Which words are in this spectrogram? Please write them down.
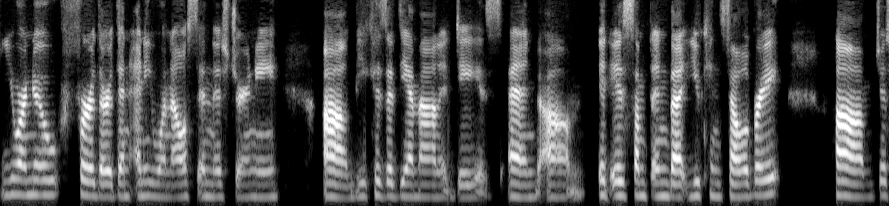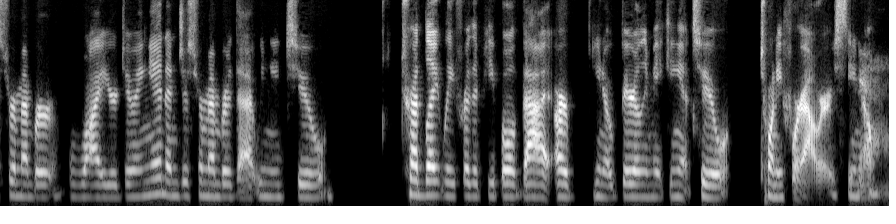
you are no further than anyone else in this journey um, because of the amount of days. And um, it is something that you can celebrate. Um, just remember why you're doing it and just remember that we need to tread lightly for the people that are you know barely making it to 24 hours you know? Yeah,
